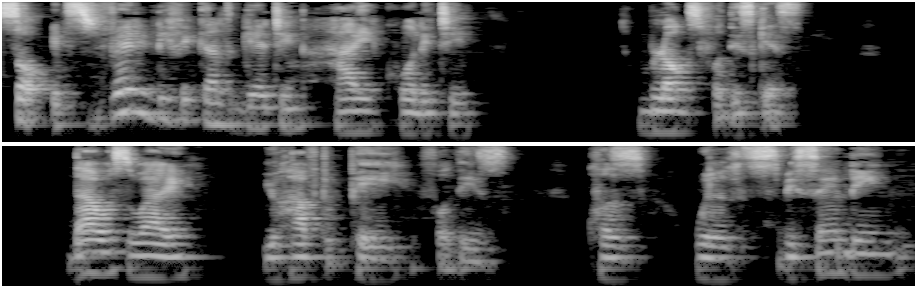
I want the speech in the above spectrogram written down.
So it's very difficult getting high quality blogs for this case. That was why you have to pay for this because we'll be sending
